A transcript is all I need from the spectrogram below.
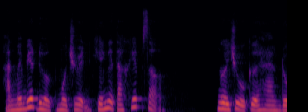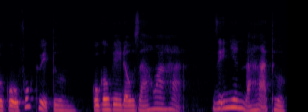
Hắn mới biết được một chuyện khiến người ta khiếp sợ. Người chủ cửa hàng đồ cổ Phúc Thủy Tường của công ty đấu giá Hoa Hạ dĩ nhiên là Hạ Thược.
